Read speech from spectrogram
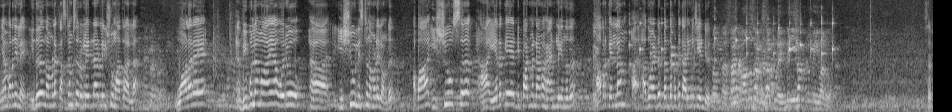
ഞാൻ പറഞ്ഞില്ലേ ഇത് നമ്മുടെ കസ്റ്റംസ് റിലേറ്റഡ് ആയിട്ടുള്ള ഇഷ്യൂ മാത്രമല്ല വളരെ വിപുലമായ ഒരു ഇഷ്യൂ ലിസ്റ്റ് നമ്മുടെ ഉണ്ട് അപ്പോൾ ആ ഇഷ്യൂസ് ആ ഏതൊക്കെ ഡിപ്പാർട്ട്മെന്റ് ആണോ ഹാൻഡിൽ ചെയ്യുന്നത് അവർക്കെല്ലാം അതുമായിട്ട് ബന്ധപ്പെട്ട് കാര്യങ്ങൾ ചെയ്യേണ്ടി വരും. സർ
